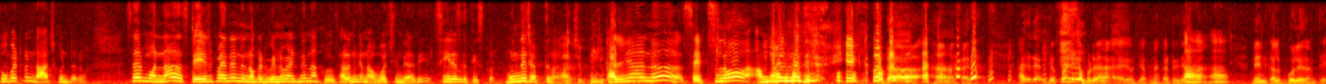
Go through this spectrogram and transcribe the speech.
చూపెట్టుకుని దాచుకుంటారు. సార్ మొన్న స్టేజ్ పైన నేను ఒకటి విన్న వెంటనే నాకు సడన్గా నవ్వు వచ్చింది. అది సీరియస్గా తీసుకోండి ముందే చెప్తున్నాను కళ్యాణ్ సెట్స్లో అమ్మాయిల మధ్య అదా? డిఫరెంట్గా ఇప్పుడు చెప్పిన నేను కలుపుకోలేదు అంతే.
